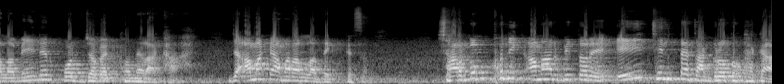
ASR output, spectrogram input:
আলমিনের পর্যবেক্ষণে রাখা, যে আমাকে আমার আল্লাহ দেখতেছেন। সার্বক্ষণিক আমার ভিতরে এই চিন্তা জাগ্রত থাকা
